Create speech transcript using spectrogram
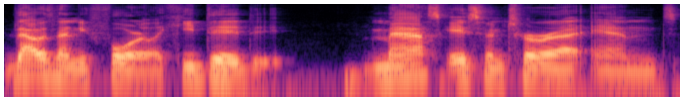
that was 94 like he did mask ace ventura and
